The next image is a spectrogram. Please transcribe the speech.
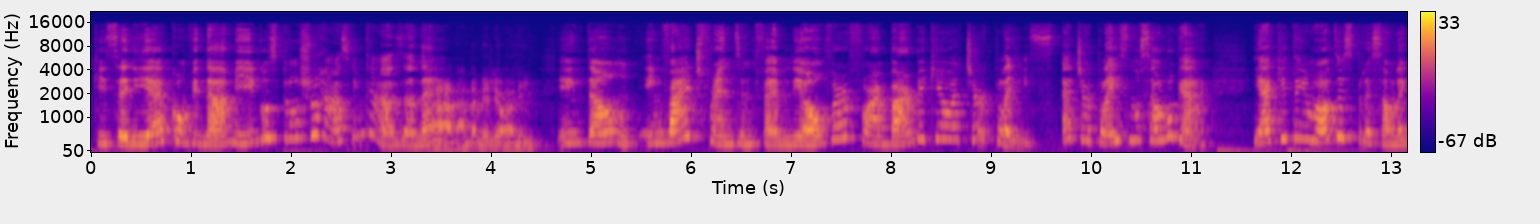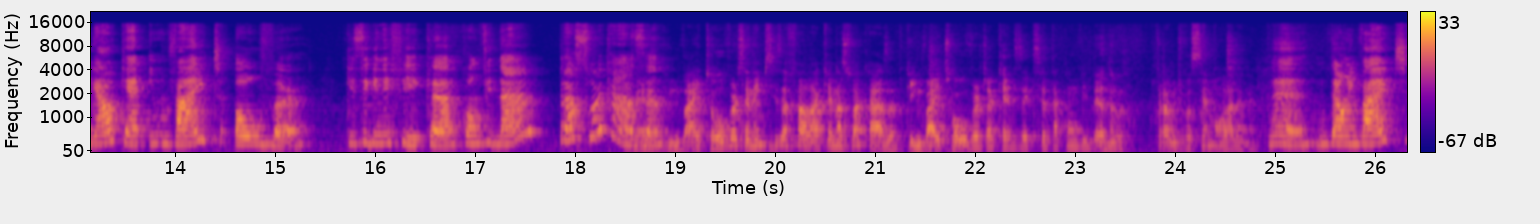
que seria convidar amigos para um churrasco em casa, né? Ah, nada melhor, hein? Então, invite friends and family over for a barbecue at your place. At your place no seu lugar. E aqui tem uma outra expressão legal que é invite over, que significa convidar para sua casa. É, invite over, você nem precisa falar que é na sua casa, porque invite over já quer dizer que você tá convidando pra onde você mora, né? É, então invite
